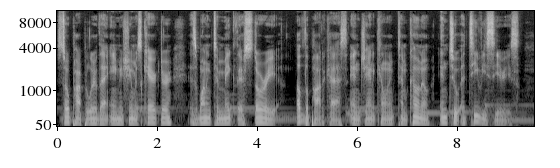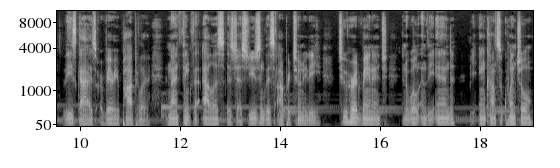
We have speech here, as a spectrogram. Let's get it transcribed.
So popular that Amy Schumer's character is wanting to make their story of the podcast and Janet killing Tim Kono into a TV series. These guys are very popular, and I think that Alice is just using this opportunity to her advantage and will, in the end, be inconsequential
